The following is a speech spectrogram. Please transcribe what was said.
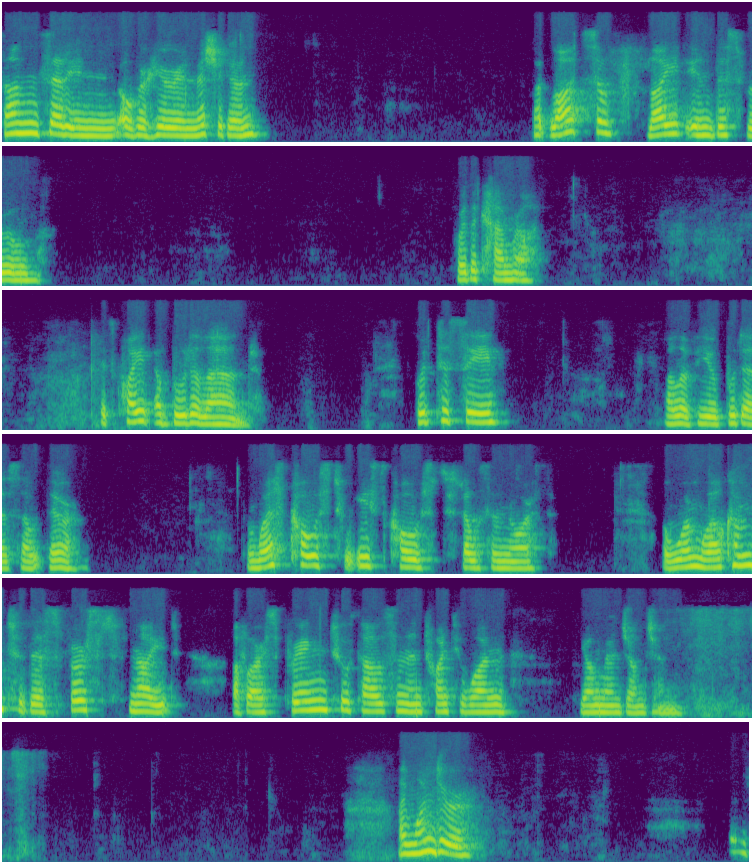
sun setting over here in Michigan, but lots of light in this room for the camera. It's quite a Buddha land. Good to see all of you Buddhas out there. From west coast to east coast, south and north. A warm welcome to this first night of our spring 2021 Yongmaeng Jeongjin. I wonder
